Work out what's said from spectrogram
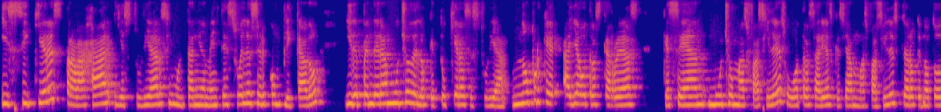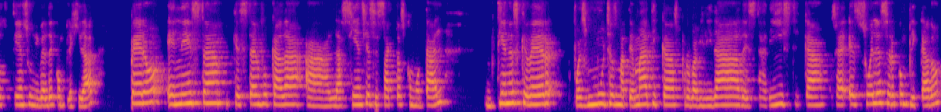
Y si quieres trabajar y estudiar simultáneamente, suele ser complicado y dependerá mucho de lo que tú quieras estudiar. No porque haya otras carreras que sean mucho más fáciles u otras áreas que sean más fáciles, claro que no todos tienen su nivel de complejidad, pero en esta que está enfocada a las ciencias exactas como tal, tienes que ver pues muchas matemáticas, probabilidad, estadística, o sea, suele ser complicado.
